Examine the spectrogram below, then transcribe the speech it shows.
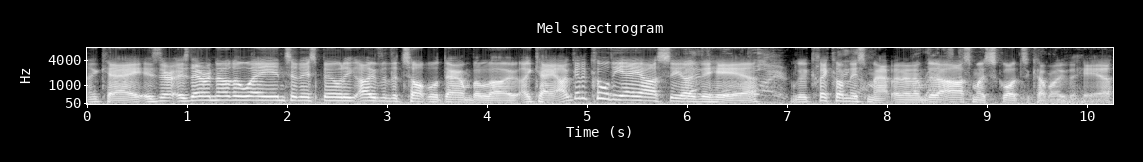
Okay, is there is there another way into this building over the top or down below? Okay, I'm going to call the ARC over here. I'm going to click on this map and then I'm going to ask my squad to come over here.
